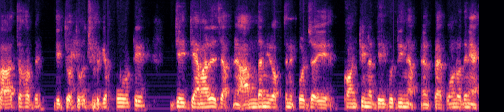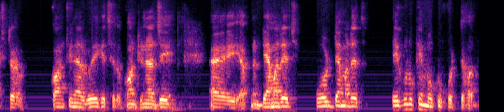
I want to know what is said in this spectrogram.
বাড়াতে হবে। দ্বিতীয়ত হচ্ছিল গিয়ে পোর্টে যে ড্যামারেজ আপনার আমদানি রপ্তানি পর্যায়ে কন্টেনার দীর্ঘদিন আপনার প্রায় পনেরো দিন এক্সট্রা কন্টেনার রয়ে গেছিল। কন্টেনার যে আপনার ড্যামারেজ পোর্ট ড্যামারেজ এগুলোকে মকুব করতে হবে।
